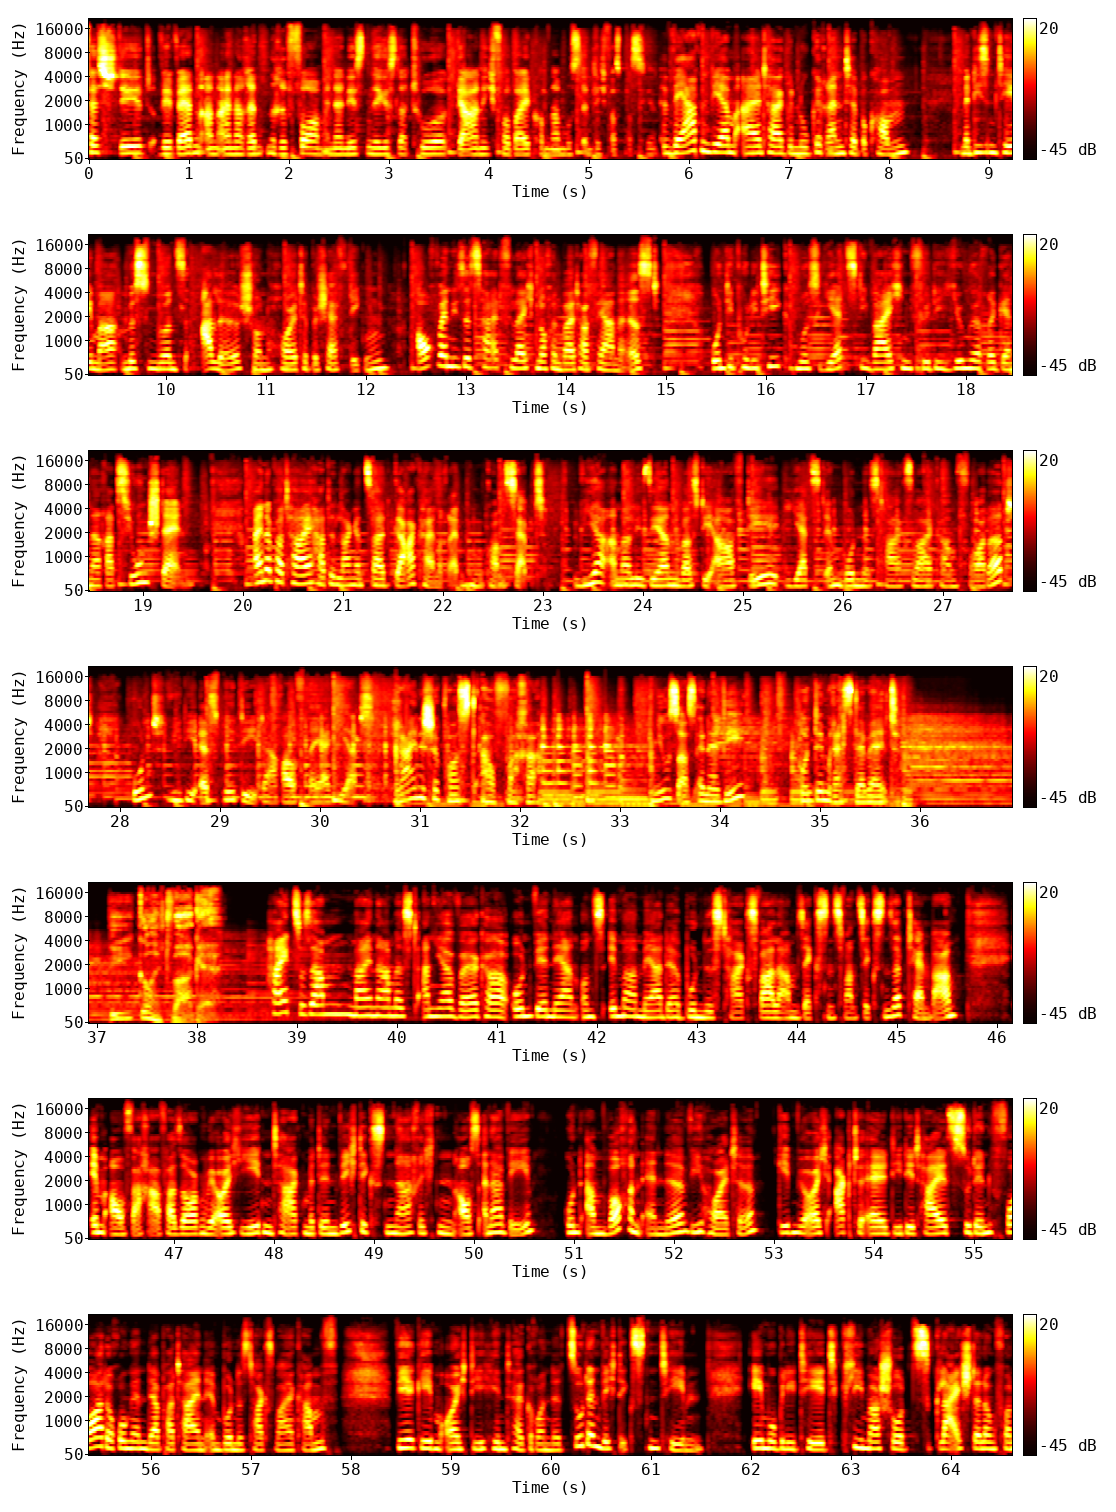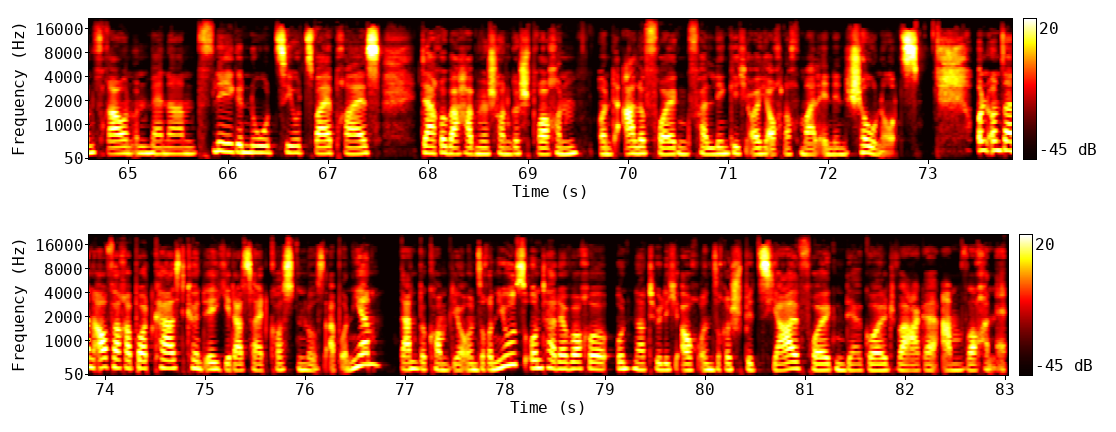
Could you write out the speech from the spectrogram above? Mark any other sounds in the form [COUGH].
feststeht, wir werden an einer Rentenreform in der nächsten Legislatur gar nicht vorbeikommen. Da muss endlich was passieren. Werden wir im Alter genug Rente bekommen? Mit diesem Thema müssen wir uns alle schon heute beschäftigen, auch wenn diese Zeit vielleicht noch in weiter Ferne ist. Und die Politik muss jetzt die Weichen für die jüngere Generation stellen. Eine Partei hatte lange Zeit gar kein Rentenkonzept. Wir analysieren, was die AfD jetzt im Bundestagswahlkampf fordert und wie die SPD darauf reagiert. Rheinische Post Aufwacher. News aus NRW und dem Rest der Welt. Die Goldwaage. Hi zusammen, mein Name ist Anja Wölker und wir nähern uns immer mehr der Bundestagswahl am 26. September. Im Aufwacher versorgen wir euch jeden Tag mit den wichtigsten Nachrichten aus NRW. Und am Wochenende, wie heute, geben wir euch aktuell die Details zu den Forderungen der Parteien im Bundestagswahlkampf. Wir geben euch die Hintergründe zu den wichtigsten Themen. E-Mobilität, Klimaschutz, Gleichstellung von Frauen und Männern, Pflegenot, CO2-Preis. Darüber haben wir schon gesprochen und alle Folgen verlinke ich euch auch nochmal in den Show Notes. Und unseren Aufwacher-Podcast könnt ihr jederzeit kostenlos abonnieren. Dann bekommt ihr unsere News unter der Woche und natürlich auch unsere Spezialfolgen der Goldwaage am Wochenende.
